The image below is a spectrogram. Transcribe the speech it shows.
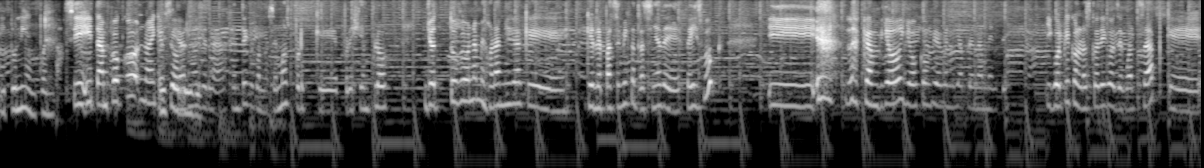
y tú ni en cuenta. Sí, y tampoco no hay que fiarnos de la gente que conocemos porque, por ejemplo, yo tuve una mejor amiga que, que le pasé mi contraseña de Facebook y la cambió, yo confiaba en ella plenamente. Igual que con los códigos de WhatsApp que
